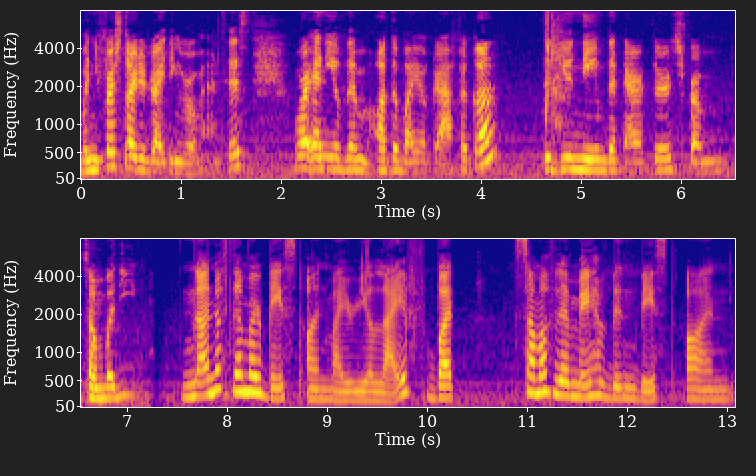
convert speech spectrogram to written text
when you first started writing romances, were any of them autobiographical? Did you name the characters from somebody? None of them are based on my real life, but some of them may have been based on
